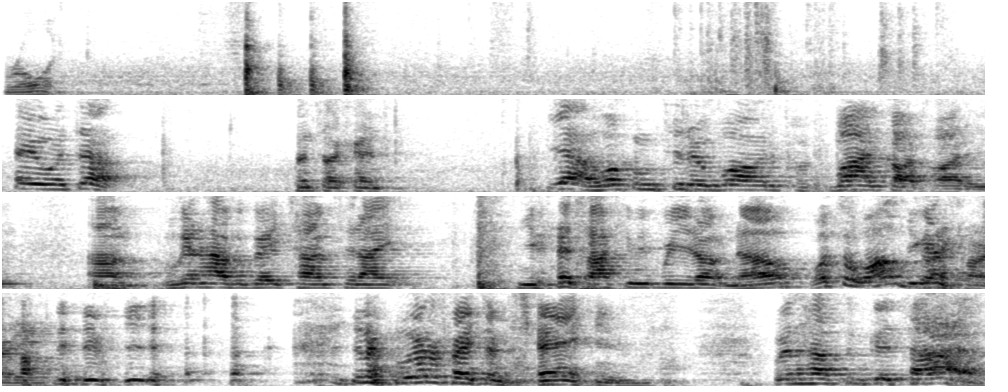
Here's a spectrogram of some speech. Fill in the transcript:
Rolling. Hey, what's up? One second. Yeah, welcome to the wild, wild card party. Um, we're gonna have a great time tonight. You're gonna talk to people you don't know. what's a wild You're card party? You know, we're gonna play some games. We're gonna have some good time.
